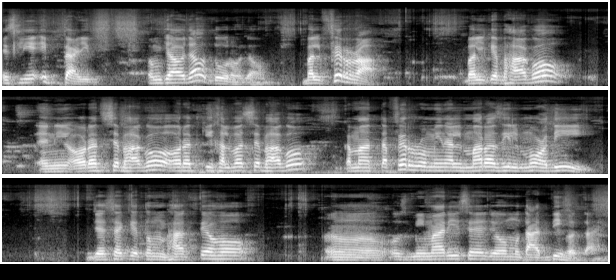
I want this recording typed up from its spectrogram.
इसलिए इब्ताइद तुम क्या हो जाओ? दूर हो जाओ। बल फिर रा बल्कि भागो, यानी औरत से भागो, औरत की खलवत से भागो। कमा तफिर मिनल मरजिल मोदी जैसे कि तुम भागते हो उस बीमारी से जो मुतादी होता है।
